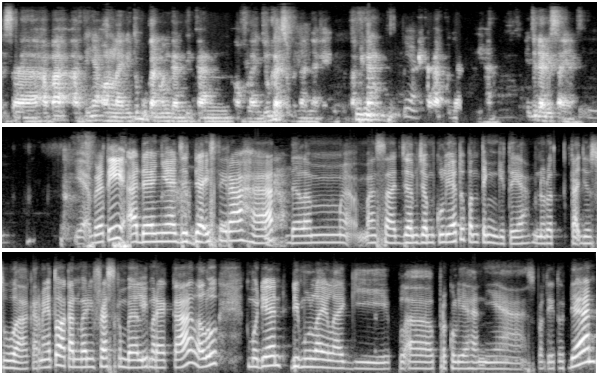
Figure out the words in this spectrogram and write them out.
se, apa artinya online itu bukan menggantikan offline juga sebenarnya kayak gitu. Tapi kan yeah. kita nggak punya pilihan. Itu dari saya. Ya, berarti adanya jeda istirahat dalam masa jam-jam kuliah itu penting gitu ya menurut Kak Joshua karena itu akan merefresh kembali mereka lalu kemudian dimulai lagi uh, perkuliahannya seperti itu. Dan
